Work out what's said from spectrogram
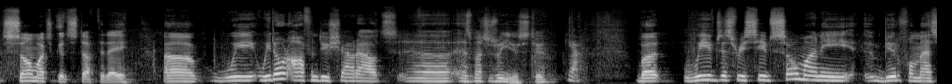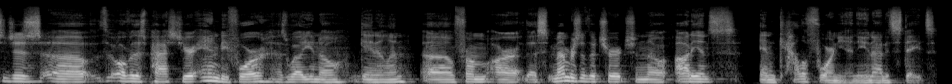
So much good stuff today. Uh, we we don't often do shout outs uh, as much as we used to, Yeah. but we've just received so many beautiful messages uh, over this past year and before as well. You know, Ganel-Lyn, uh, from our the members of the church and the audience in California in the United States.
